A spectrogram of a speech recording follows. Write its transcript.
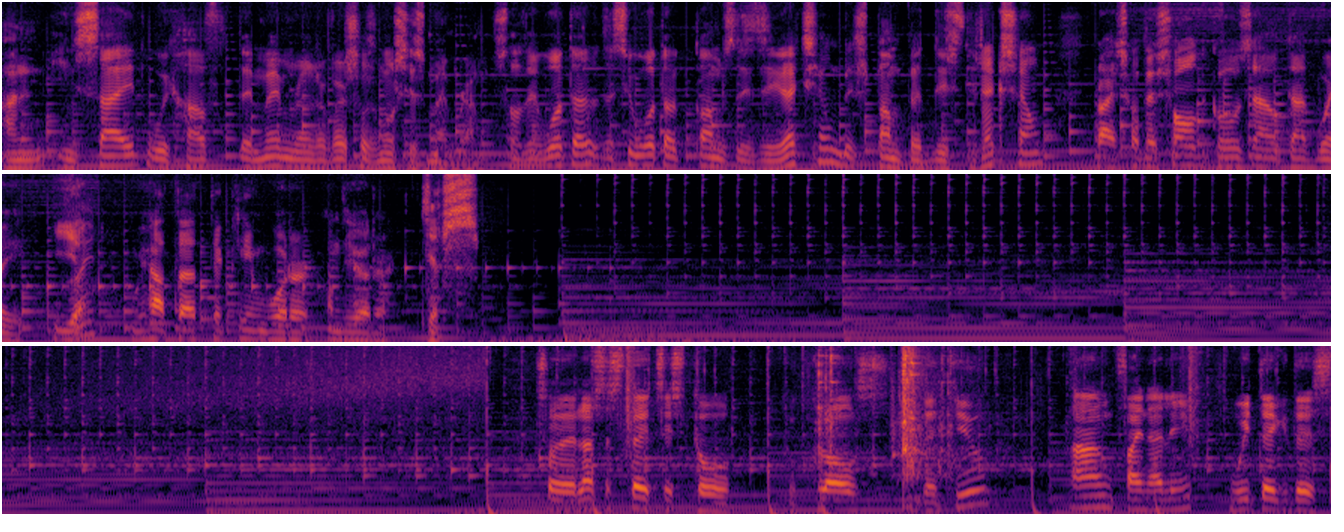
And inside we have the membrane, reverse osmosis membrane. So the water, the seawater comes this direction, is pumped this direction. Right, so the salt goes out that way. Yeah. right? We have that the clean water on the other. Yes. So the last stage is to, to close the tube and finally we take this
